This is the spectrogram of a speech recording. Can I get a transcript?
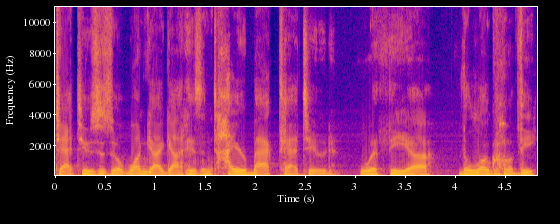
tattoos as well. One guy got his entire back tattooed with the uh, the logo of the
